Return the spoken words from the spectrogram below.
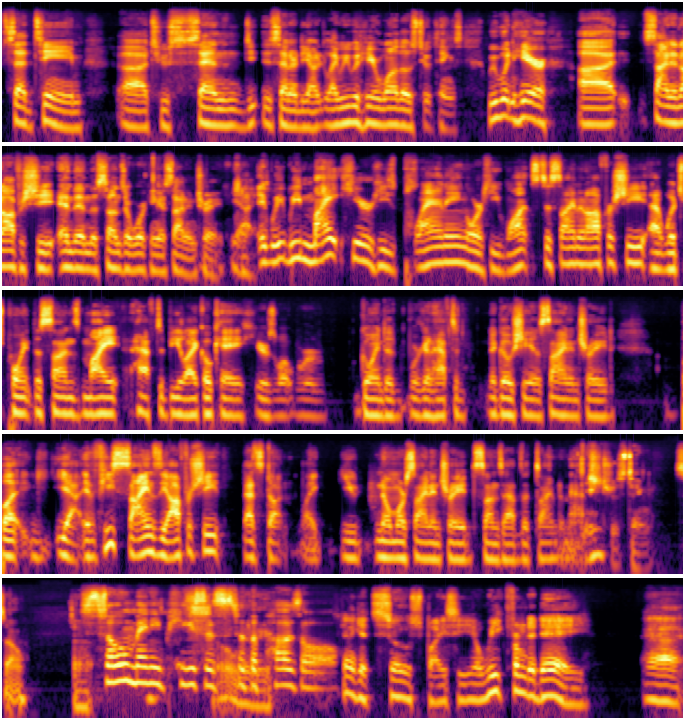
said team uh, to send D- center DeAndre. Like we would hear one of those two things. We wouldn't hear uh, sign an offer sheet and then the Suns are working a sign and trade. Yeah, it, we we might hear he's planning or he wants to sign an offer sheet. At which point the Suns might have to be like, okay, here's what we're going to we're going to have to negotiate a sign and trade. But yeah, if he signs the offer sheet, that's done. Like you, no more sign and trade. Suns have the time to match. Interesting. So So So many pieces So to many. the puzzle. it's gonna get so spicy. A week from today, uh,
